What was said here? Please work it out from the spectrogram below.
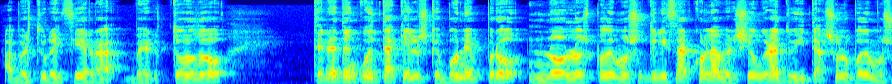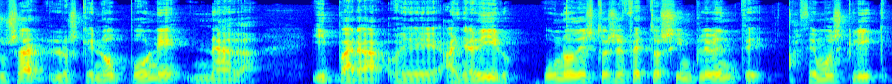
apertura y cierra, ver todo. Tened en cuenta que los que pone Pro no los podemos utilizar con la versión gratuita, solo podemos usar los que no pone nada. Y para eh, añadir uno de estos efectos simplemente hacemos clic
